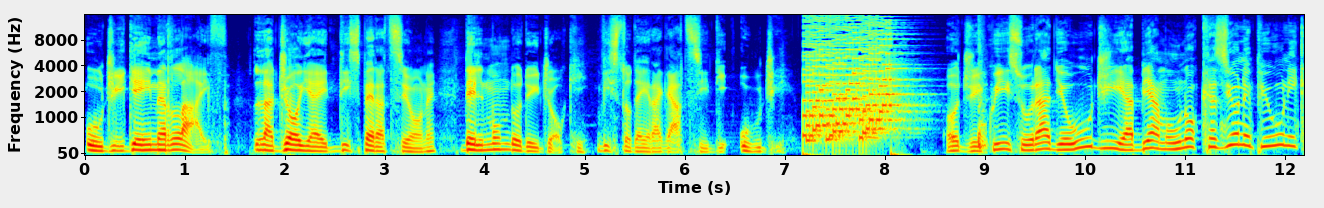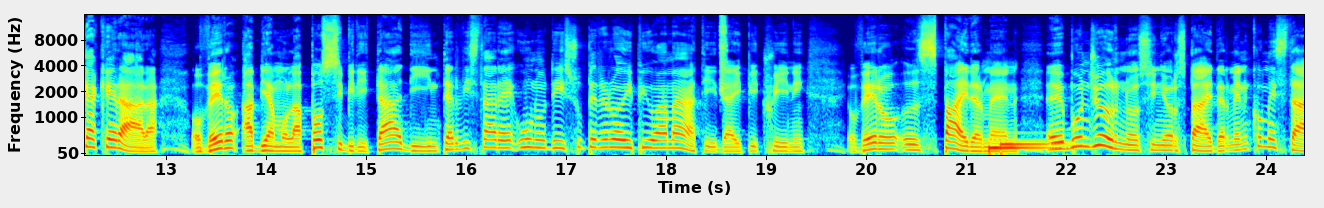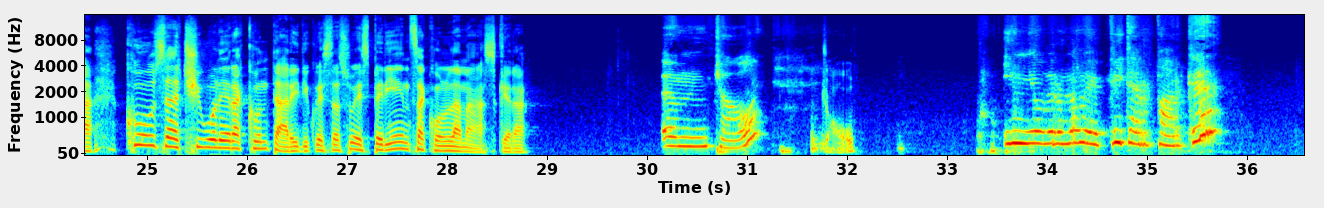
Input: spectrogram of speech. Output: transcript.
UG Gamer Life, la gioia e disperazione del mondo dei giochi, visto dai ragazzi di UG. Oggi qui su Radio UG abbiamo un'occasione più unica che rara, ovvero abbiamo la possibilità di intervistare uno dei supereroi più amati dai piccini, ovvero uh, Spider-Man. Eh, buongiorno signor Spider-Man, come sta? Cosa ci vuole raccontare di questa sua esperienza con la maschera? Um, ciao, Ciao. il mio vero nome è Peter Parker.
